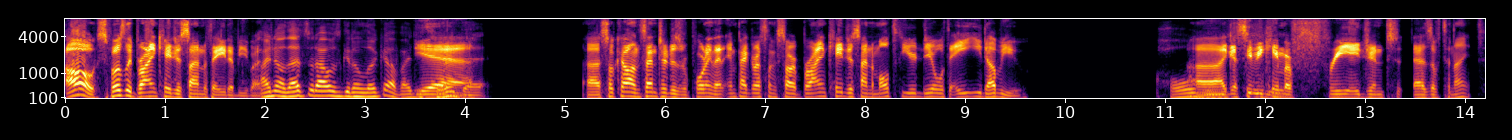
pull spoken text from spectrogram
Oh, supposedly Brian Cage is signed with AEW. By the I know that's what I was gonna look up. I just Yeah. heard that. Uh, SoCal Uncensored is reporting that Impact Wrestling star Brian Cage has signed a multi-year deal with AEW. Holy Uh, I guess he became a free agent as of tonight.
